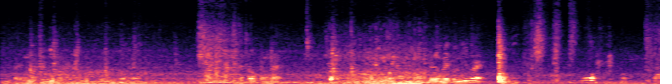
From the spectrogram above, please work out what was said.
ที่ใส่น้ำผึ้งอาหารน้ำผึ้งก่อนนะจะเท่ากันนะเติมให้ตัวนี้ด้วยโอ้ได้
